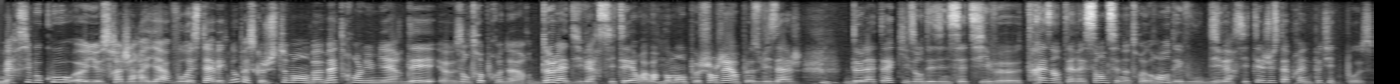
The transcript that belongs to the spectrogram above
Merci beaucoup euh, Yusra Jaraya. Vous restez avec nous parce que justement on va mettre en lumière des euh, entrepreneurs de la diversité. On va voir mm. comment on peut changer un peu ce visage mm. de la tech. Ils ont des initiatives très intéressantes. C'est notre grand rendez-vous diversité juste après une petite pause.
